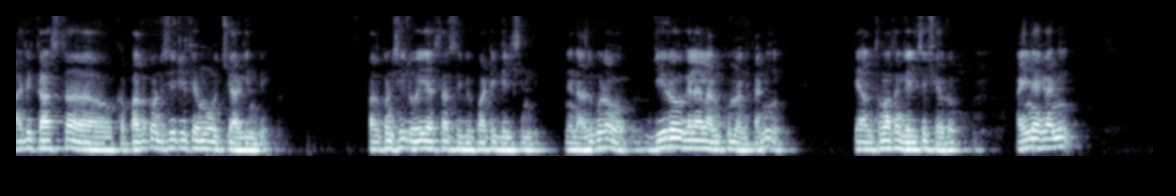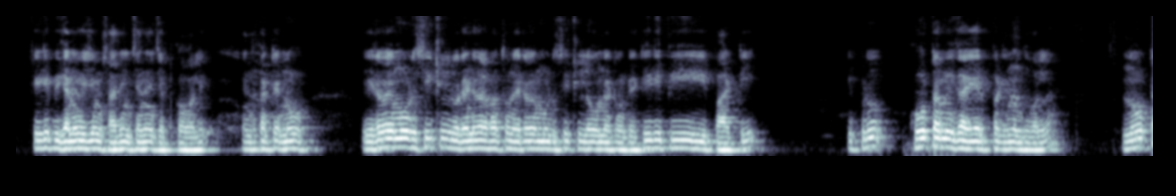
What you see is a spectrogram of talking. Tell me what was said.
అది కాస్త ఒక పదకొండు సీట్లకేమో వచ్చి ఆగింది. పదకొండు సీట్లు వైఎస్ఆర్సీపీ పార్టీ గెలిచింది. నేను అది కూడా జీరో గెలాలనుకున్నాను కానీ ఇక అంత మాత్రం గెలిచేశారు. అయినా కానీ టీడీపీ ఘన విజయం సాధించిందని చెప్పుకోవాలి. ఎందుకంటే నువ్వు ఇరవై మూడు సీట్లు రెండు వేల పంతొమ్మిది ఇరవై మూడు సీట్లలో ఉన్నటువంటి టీడీపీ పార్టీ ఇప్పుడు కూటమిగా ఏర్పడినందువల్ల నూట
